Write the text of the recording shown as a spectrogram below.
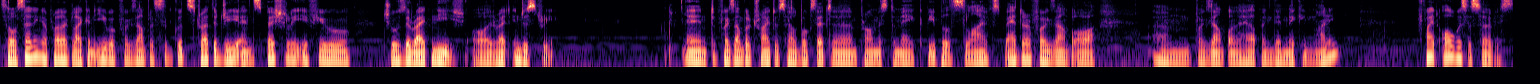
so selling a product like an ebook, for example, is a good strategy, and especially if you choose the right niche or the right industry. And for example, try to sell books that uh, promise to make people's lives better, for example, or um, for example, helping them making money. Provide always a service.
